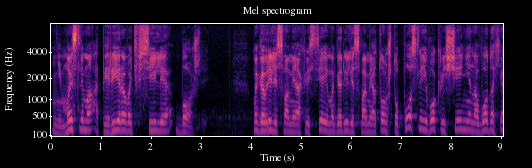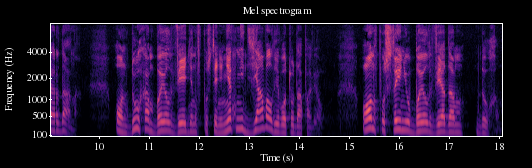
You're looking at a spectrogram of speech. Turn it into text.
Немыслимо оперировать в силе Божьей. Мы говорили с вами о Христе, и мы говорили с вами о том, что после Его крещения на водах Иордана Он духом был веден в пустыню. Нет, не дьявол его туда повел. Он в пустыню был ведом духом.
